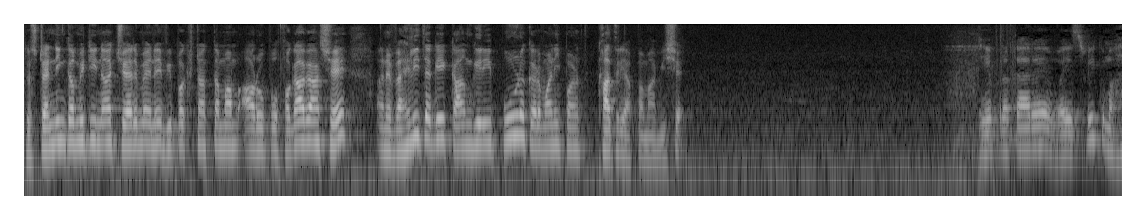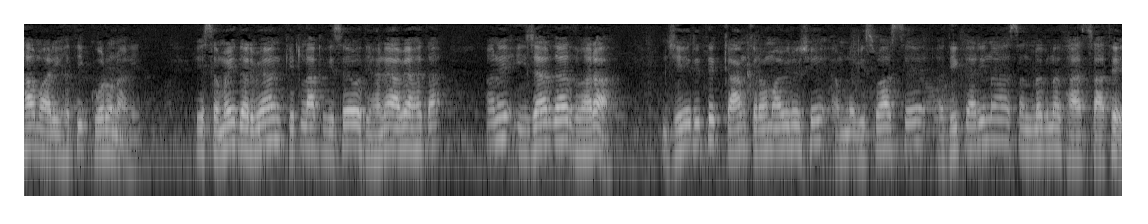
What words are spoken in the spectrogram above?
તો સ્ટેન્ડિંગ કમિટીના ચેરમેને વિપક્ષના તમામ આરોપો ફગાવ્યા છે અને વહેલી તકે કામગીરી પૂર્ણ કરવાની પણ ખાતરી આપવામાં આવી છે. જે પ્રકારે વૈશ્વિક મહામારી હતી કોરોનાની, એ સમય દરમિયાન કેટલાક વિષયો ધ્યાને આવ્યા હતા અને ઇજારદાર દ્વારા જે રીતે કામ કરવામાં આવી રહ્યું છે, અમને વિશ્વાસ છે, અધિકારીના સંલગ્ન સાથે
